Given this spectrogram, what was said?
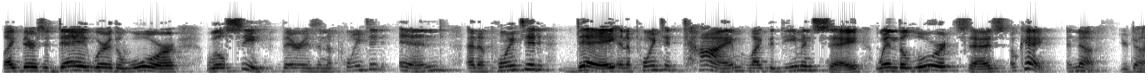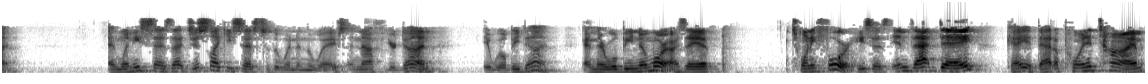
Like there's a day where the war will cease. There is an appointed end, an appointed day, an appointed time, like the demons say, when the Lord says, okay, enough, you're done. And when he says that, just like he says to the wind and the waves, enough, you're done, it will be done. And there will be no more. Isaiah 24, he says, in that day, Okay, at that appointed time,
